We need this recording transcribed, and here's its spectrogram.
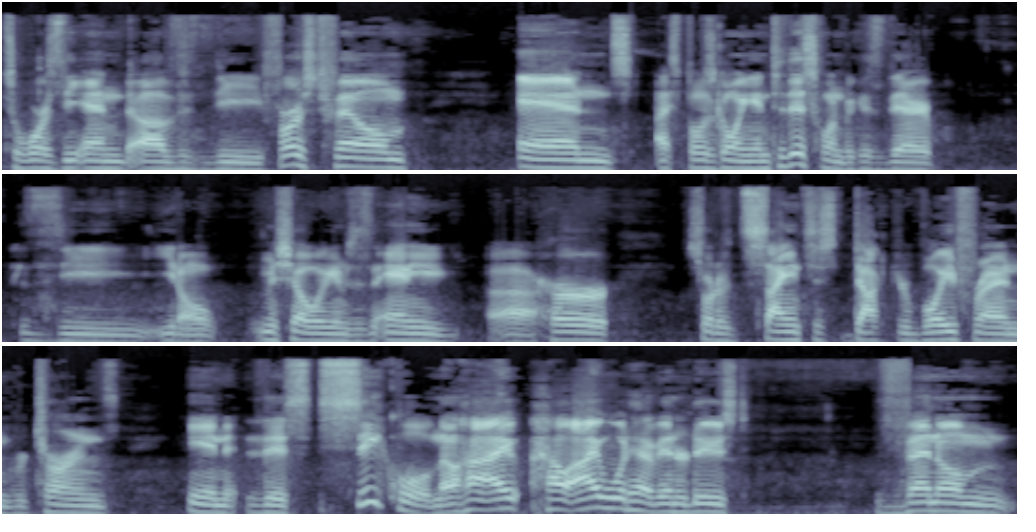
towards the end of the first film, and I suppose going into this one because they're the you know Michelle Williams is Annie, uh, her sort of scientist doctor boyfriend returns in this sequel. Now, how I, how I would have introduced Venom,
